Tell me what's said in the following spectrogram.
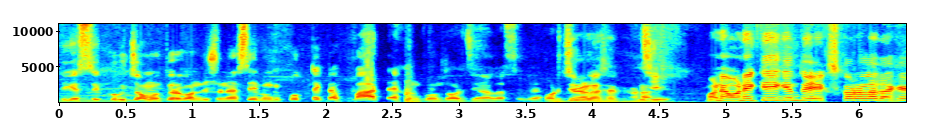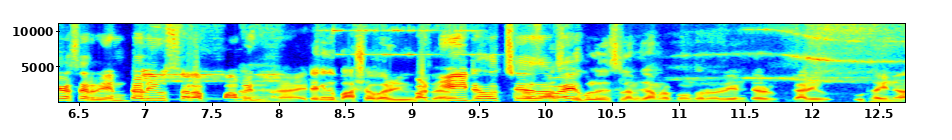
ঠিক আছে? খুবই চমৎকার কন্ডিশনে আছে এবং প্রত্যেকটা পার্ট এখন পর্যন্ত অরিজিনাল আছে অরিজিনাল আছে না? জি। মানে অনেকেই কিন্তু এক্স করোলা দেখা গেছে রেন্টাল ইউজ ছাড়া পাবেন না। হ্যাঁ এটা কিন্তু বাসা বাড়ি ইউজ বাট এইটা হচ্ছে ভাই বলে দিয়েছিলাম যে আমরা কোনো ধরনের রেন্টার গাড়ি উঠাই না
